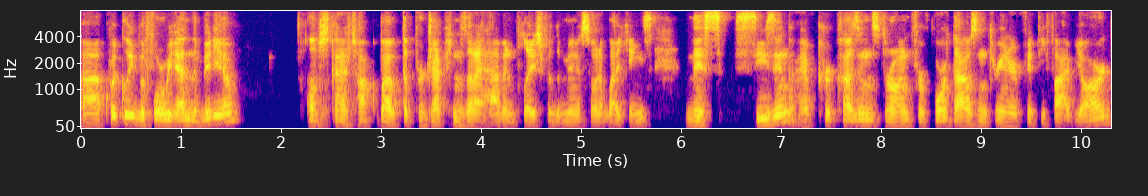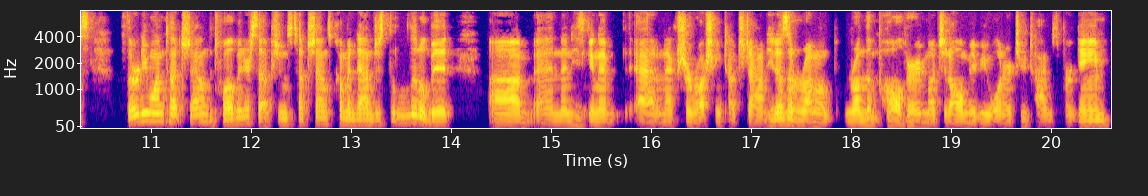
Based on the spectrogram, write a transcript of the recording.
uh, quickly before we end the video, I'll just kind of talk about the projections that I have in place for the Minnesota Vikings this season. I have Kirk Cousins throwing for 4,355 yards, 31 touchdowns, 12 interceptions. Touchdowns coming down just a little bit, um, and then he's going to add an extra rushing touchdown. He doesn't run run the ball very much at all, maybe one or two times per game.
